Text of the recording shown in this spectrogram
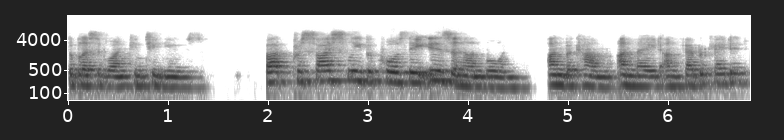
the Blessed One continues but precisely because there is an unborn, unbecome, unmade, unfabricated,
